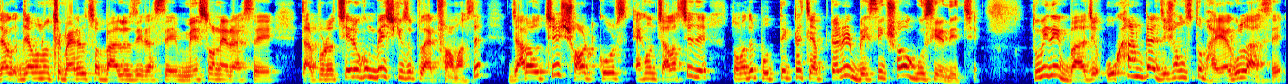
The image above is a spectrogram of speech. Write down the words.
যেমন- হচ্ছে ব্যাটেলস অফ বায়োলজির আছে মেসনের আছে, তারপর হচ্ছে এরকম বেশ কিছু প্ল্যাটফর্ম আছে, যারা হচ্ছে শর্ট কোর্স এখন চালাচ্ছে যে তোমাদের প্রত্যেকটা চ্যাপ্টারের বেসিক সহ গুছিয়ে দিচ্ছে। তুমি দেখবা যে ওখানকার যে সমস্ত ভাইয়াগুলো আছে,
